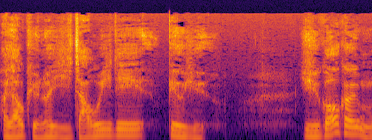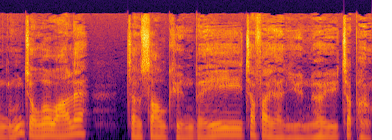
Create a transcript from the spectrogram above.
係有權去移走呢啲標語。如果佢唔咁做嘅話呢，就授權俾執法人員去執行。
